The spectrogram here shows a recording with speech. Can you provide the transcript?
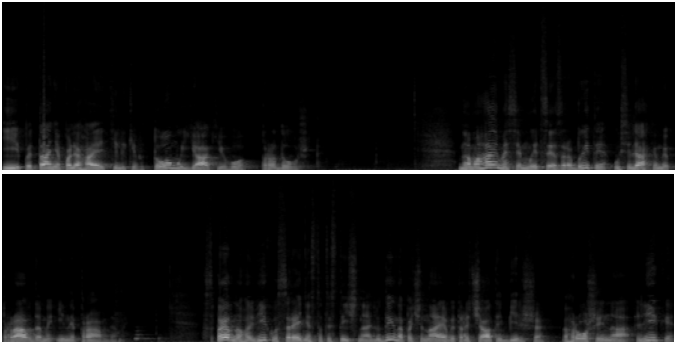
І питання полягає тільки в тому, як його продовжити. Намагаємося ми це зробити усілякими правдами і неправдами. З певного віку середньостатистична людина починає витрачати більше грошей на ліки,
